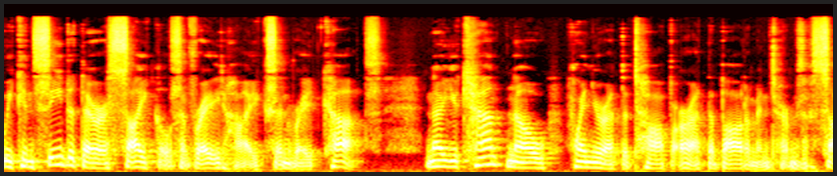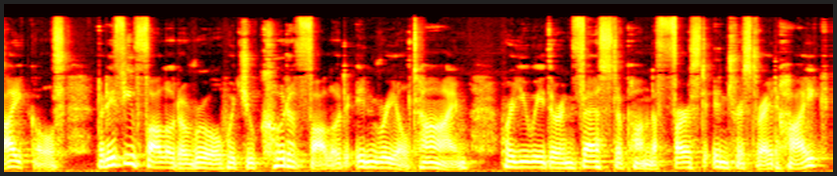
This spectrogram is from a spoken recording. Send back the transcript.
we can see that there are cycles of rate hikes and rate cuts. Now, you can't know when you're at the top or at the bottom in terms of cycles, but if you followed a rule which you could have followed in real time, where you either invest upon the first interest rate hike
